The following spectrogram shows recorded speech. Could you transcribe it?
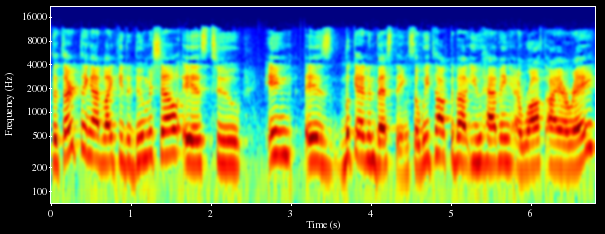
The, third thing I'd like you to do, Michelle, is to in, is look at investing. So we talked about you having a Roth IRA,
